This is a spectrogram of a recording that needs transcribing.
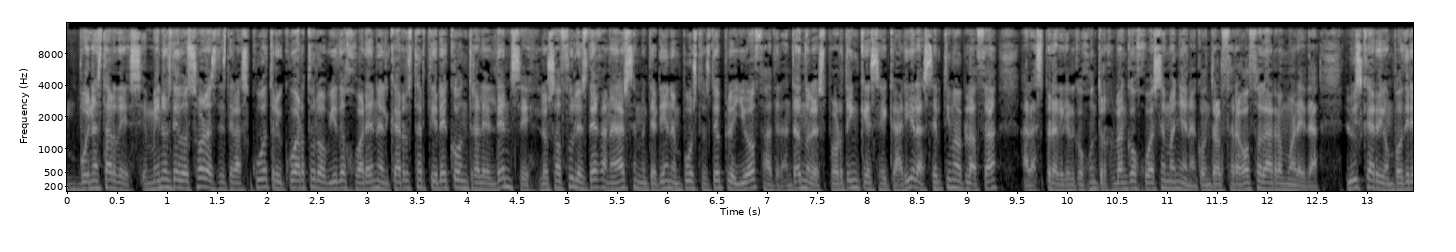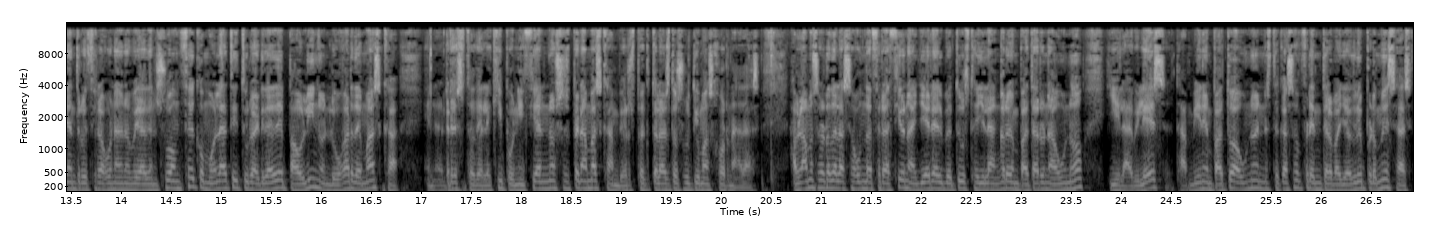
Buenas tardes. En menos de dos horas, desde las cuatro y cuarto, el Oviedo jugará en el Carlos Tartiere contra el Eldense. Los azules de ganar se meterían en puestos de playoff, adelantando al Sporting, que se caería la séptima plaza a la espera de que el conjunto blanco jugase mañana contra el Zaragoza la Romareda. Luis Carrión podría introducir alguna novedad en su once, como la titularidad de Paulino en lugar de Masca. En el resto del equipo inicial no se espera más cambios respecto a las dos últimas jornadas. Hablamos ahora de la segunda federación. Ayer el Vetusta y el Angro empataron a uno y el Avilés también empató a uno, en este caso frente al Valladolid Promesas.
